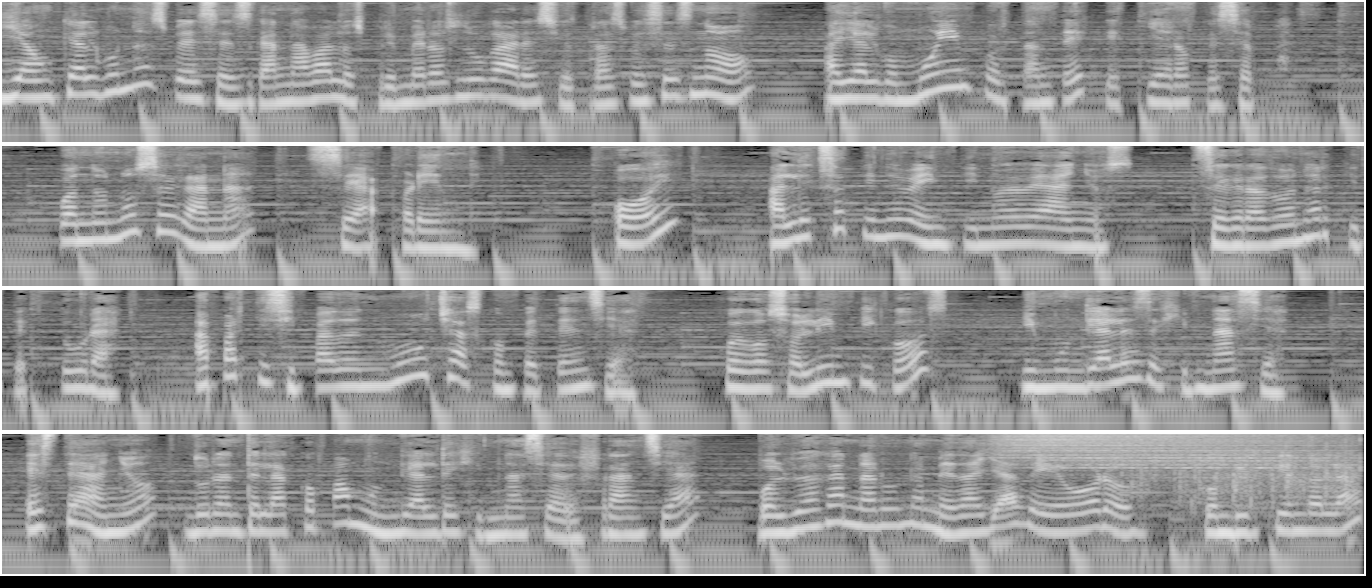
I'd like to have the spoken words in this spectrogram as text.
Y aunque algunas veces ganaba los primeros lugares y otras veces no, hay algo muy importante que quiero que sepas. Cuando no se gana, se aprende. Hoy, Alexa tiene 29 años, se graduó en arquitectura, ha participado en muchas competencias, Juegos Olímpicos y Mundiales de Gimnasia. Este año, durante la Copa Mundial de Gimnasia de Francia, volvió a ganar una medalla de oro, convirtiéndola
